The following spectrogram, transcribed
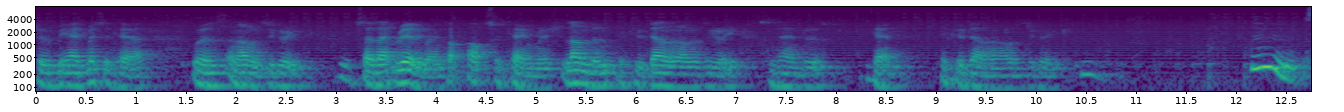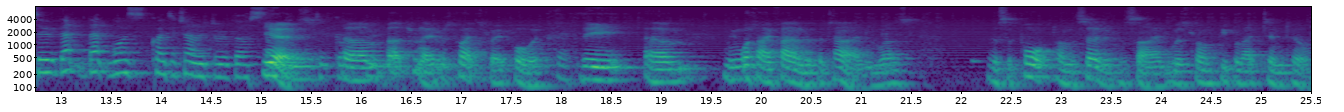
to be admitted here was an honours degree. Mm. So that really went O- Oxford, Cambridge, London, if you've done an honours degree, St Andrews, again, if you've done an honours degree. Hmm. So that, that was quite a challenge to reverse something Yes, that had gone Um, but, you know, it was quite straightforward. Yes. The, um, I mean, what I found at the time was the support on the surgical side was from people like Tim Tilt.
